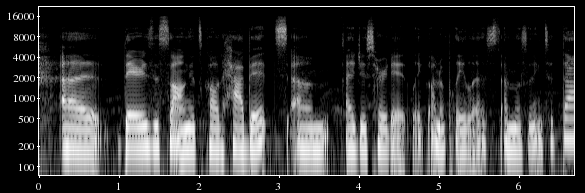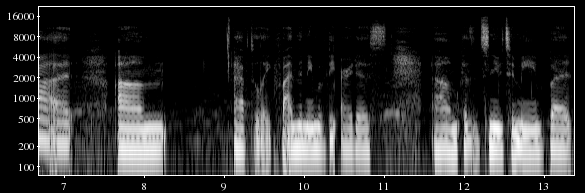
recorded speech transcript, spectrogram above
uh, there's a song. It's called Habits. Um, I just heard it like on a playlist. I'm listening to that. Um, I have to like find the name of the artist because it's new to me. But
